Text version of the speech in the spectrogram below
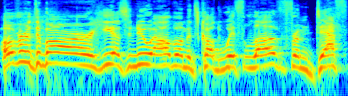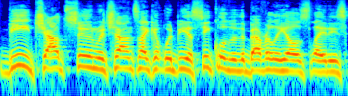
Over at the bar, he has a new album. It's called With Love from Death Beach, out soon, which sounds like it would be a sequel to the Beverly Hills Ladies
